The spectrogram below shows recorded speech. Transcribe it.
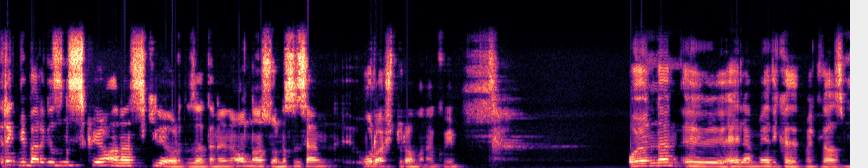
direkt biber gazını sıkıyor anan sikiliyor orada zaten. Hani ondan sonrası sen uğraş dur amına koyayım o yönden e, eğlenmeye dikkat etmek lazım.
